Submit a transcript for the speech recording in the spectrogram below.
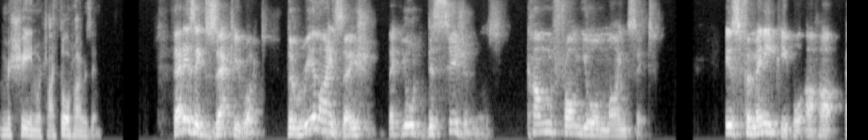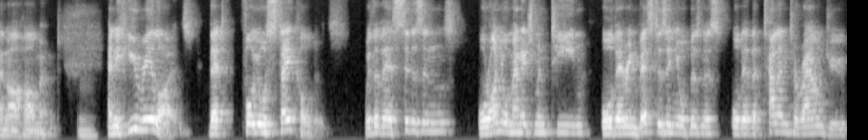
machine which I thought I was in. That is exactly right the realization that your decisions come from your mindset is for many people aha, an aha moment. Mm. And if you realize that for your stakeholders, whether they're citizens or on your management team, or they're investors in your business, or they're the talent around you,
